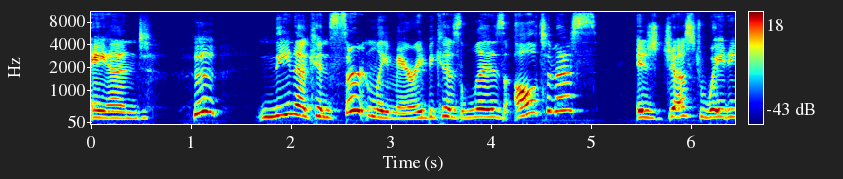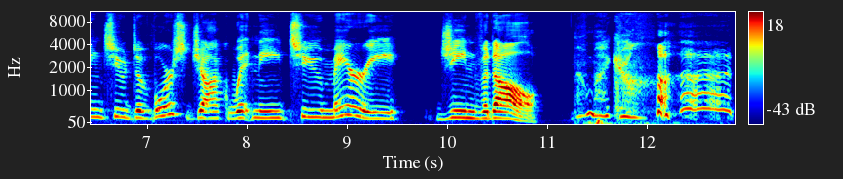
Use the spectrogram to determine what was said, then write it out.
and Nina can certainly marry because Liz Altemus is just waiting to divorce Jock Whitney to marry Gene Vidal. Oh my god.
